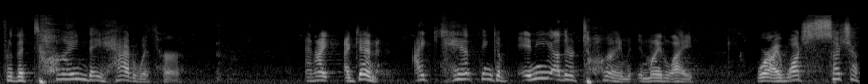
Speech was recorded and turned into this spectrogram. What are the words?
for the time they had with her. And I, again, I can't think of any other time in my life where I watched such a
